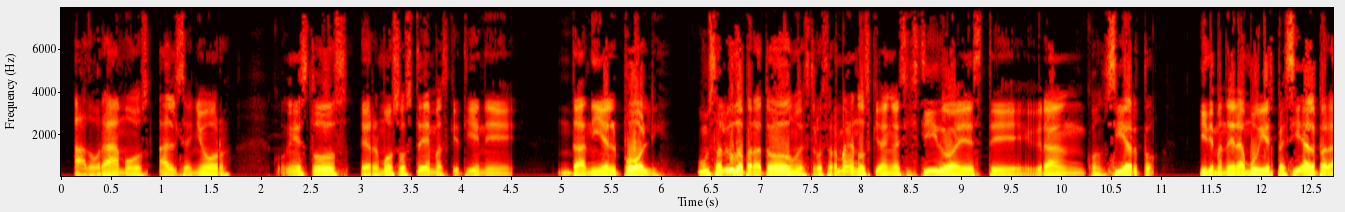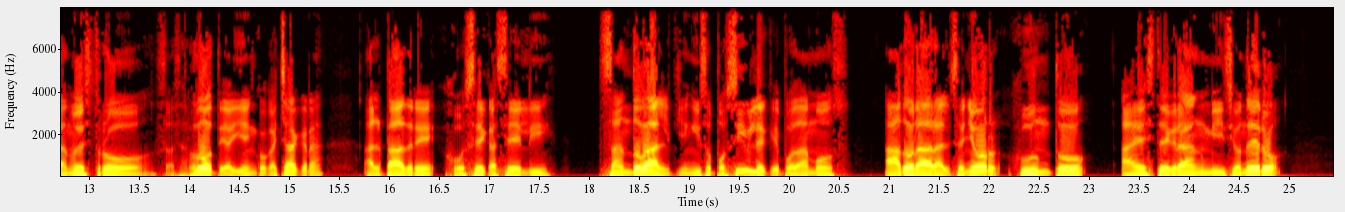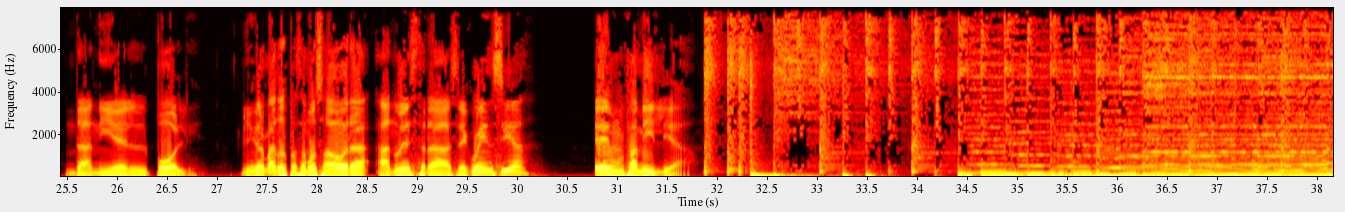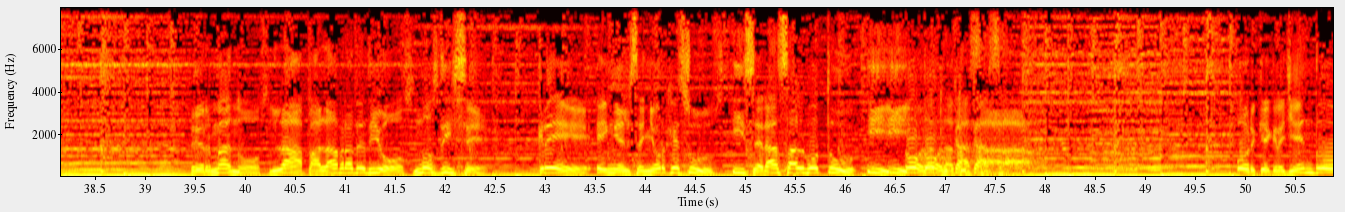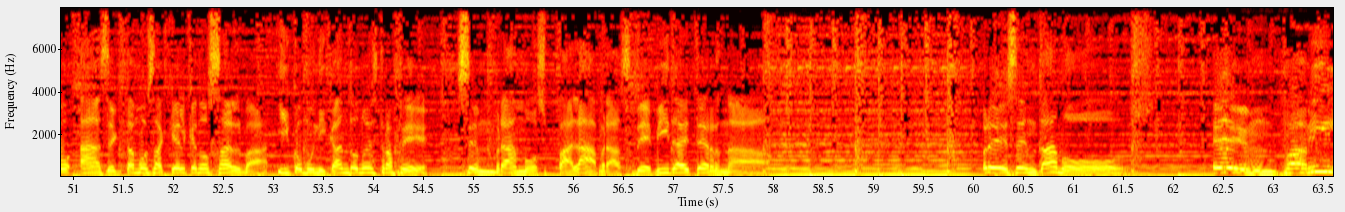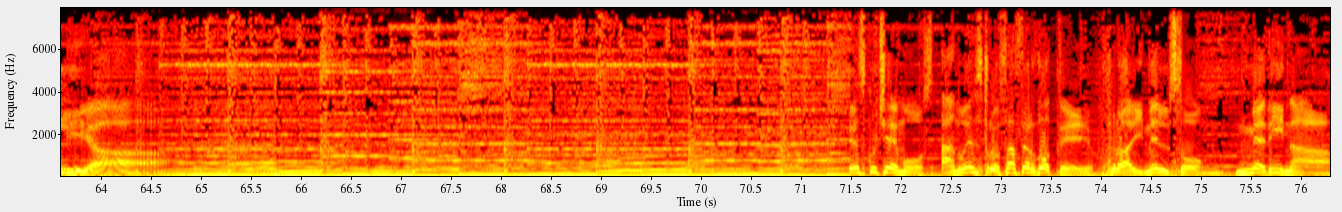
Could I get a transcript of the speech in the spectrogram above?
adoramos al Señor con estos hermosos temas que tiene Daniel Poli. Un saludo para todos nuestros hermanos que han asistido a este gran concierto y de manera muy especial para nuestro sacerdote ahí en Cocachacra, al padre José Caselli Sandoval, quien hizo posible que podamos adorar al Señor junto a este gran misionero, Daniel Poli. Bien hermanos, pasamos ahora a nuestra secuencia en familia. Hermanos, la palabra de Dios nos dice, cree en el Señor Jesús y serás salvo tú y, toda, tu casa. Porque creyendo aceptamos aquel que nos salva y comunicando nuestra fe, sembramos palabras de vida eterna. Presentamos en familia. Escuchemos a nuestro sacerdote, Fray Nelson Medina.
